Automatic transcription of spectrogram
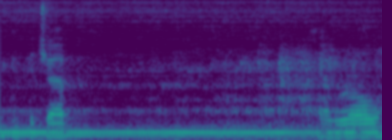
we can pitch up, have roll.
